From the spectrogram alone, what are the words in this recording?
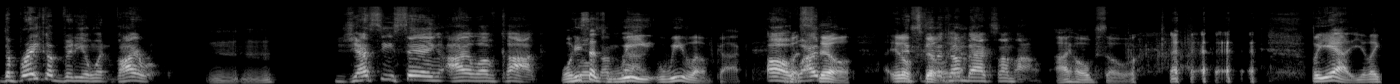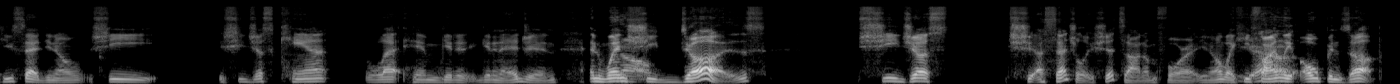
the breakup video went viral. hmm Jesse saying "I love cock." Well, he says we we love cock, Oh, but I- still, it'll it's still gonna come yeah. back somehow. I hope so. but yeah, like you said, you know, she she just can't let him get it get an edge in, and when No. she does, she just she essentially shits on him for it. You know, like he finally opens up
